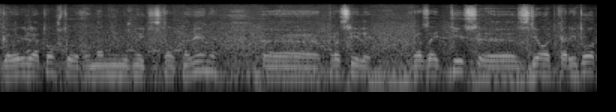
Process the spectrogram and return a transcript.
Говорили о том, что нам не нужны эти столкновения, э, просили разойтись, э, сделать коридор,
